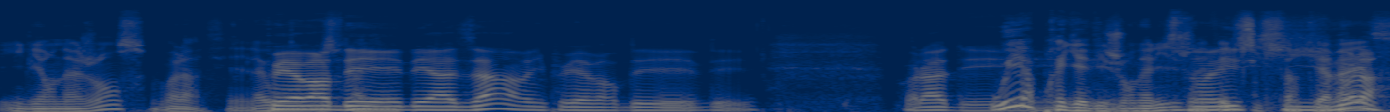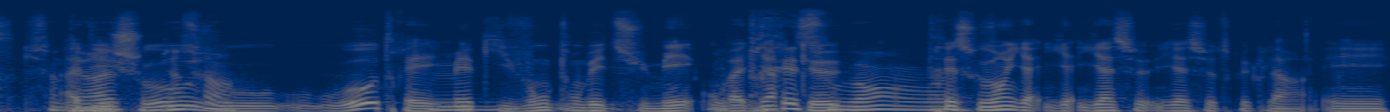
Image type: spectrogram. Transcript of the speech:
il est en agence? Voilà, c'est là Il où peut y avoir des, hasards, il peut y avoir des, des voilà des. Oui, après il y a des journalistes, qui s'intéressent voilà, à des choses ou, ou autres et, Mais- et qui vont tomber dessus. Mais on Mais va dire que souvent, très souvent, il y a, il y a- il y a ce, truc-là. Et,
